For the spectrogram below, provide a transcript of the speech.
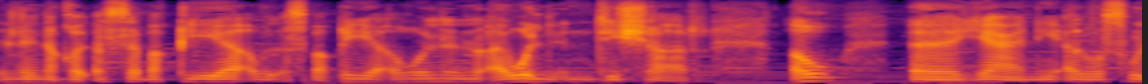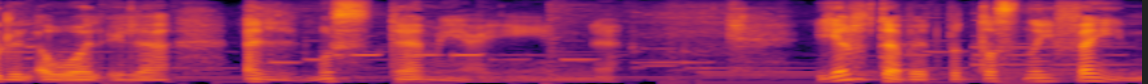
لنقل السبقية أو الأسبقية أو أو الانتشار أو آه، يعني الوصول الأول إلى المستمعين. يرتبط بالتصنيفين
